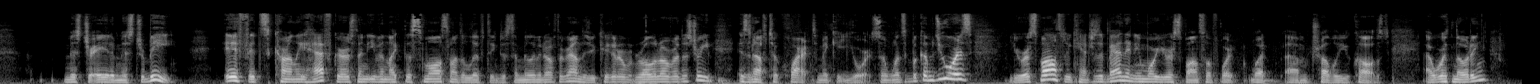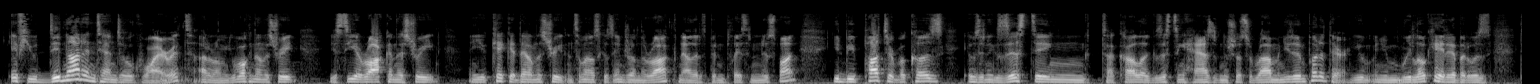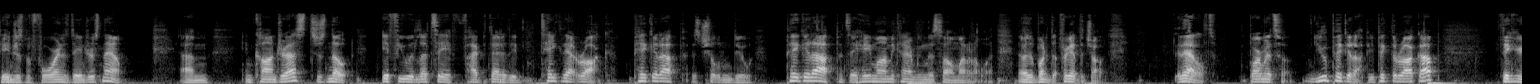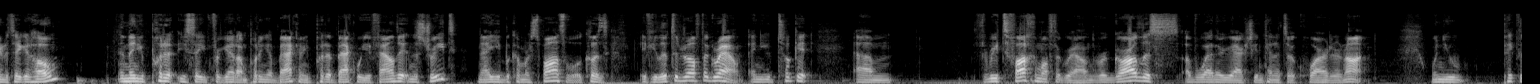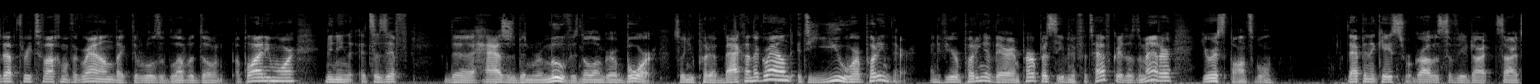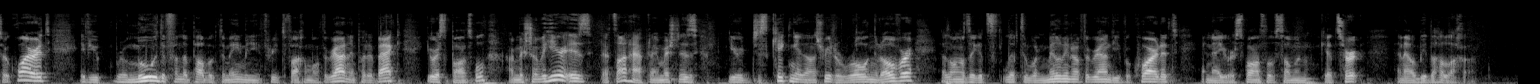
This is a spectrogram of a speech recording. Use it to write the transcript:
Mr. A to Mr. B. If it's currently hefker, then even like the smallest amount of lifting, just a millimeter off the ground, as you kick it or roll it over in the street, is enough to acquire it to make it yours. So once it becomes yours, you're responsible. You can't just abandon it anymore. You're responsible for what, what um, trouble you caused. Uh, worth noting, if you did not intend to acquire it, I don't know, you're walking down the street, you see a rock in the street, and you kick it down the street, and someone else gets injured on the rock, now that it's been placed in a new spot, you'd be patur because it was an existing takala, existing hazard in the Shus and you didn't put it there. You, you relocated it, but it was dangerous before and it's dangerous now. Um, in contrast, just note, if you would, let's say, hypothetically, take that rock, pick it up, as children do, pick it up and say, hey, mommy, can I bring this home? I don't know what. No, forget the child. An adult, bar mitzvah. You pick it up. You pick the rock up, you think you're going to take it home, and then you put it, you say, forget, I'm putting it back, and you put it back where you found it in the street. Now you become responsible because if you lifted it off the ground and you took it um, three tefachim off the ground, regardless of whether you actually intended to acquire it or not, when you picked it up three tefachim off the ground, like the rules of leva don't apply anymore, meaning it's as if the hazard has been removed. It's no longer a bor. So when you put it back on the ground, it's you who are putting there. And if you're putting it there in purpose, even if it's hefker, it doesn't matter, you're responsible that being the case, regardless of your desire to acquire it, if you removed it from the public domain, meaning three tefachim off the ground, and put it back, you're responsible. Our Mishnah over here is that's not happening. Our Mishnah is you're just kicking it down the street or rolling it over. As long as it gets lifted one millimeter off the ground, you've acquired it, and now you're responsible if someone gets hurt, and that would be the halacha.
